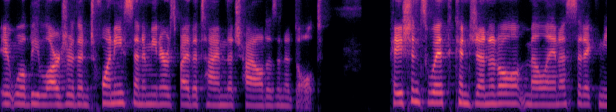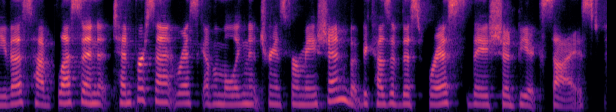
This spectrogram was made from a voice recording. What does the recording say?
it will be larger than 20 centimeters by the time the child is an adult. Patients with congenital melanocytic nevus have less than 10% risk of a malignant transformation, but because of this risk, they should be excised.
